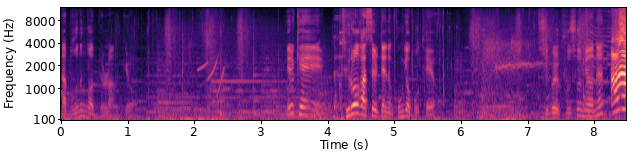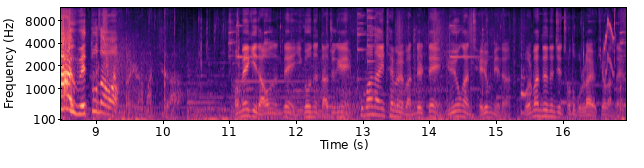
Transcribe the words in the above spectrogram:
나 무는 건 별로 안 귀여워. 이렇게 들어갔을 때는 공격 못 해요. 집을 부수면은 아 왜 또 나와? 점액이 나오는데 이거는 나중에 후반 아이템을 만들 때 유용한 재료입니다. 뭘 만드는지는 저도 몰라요. 기억 안 나요.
